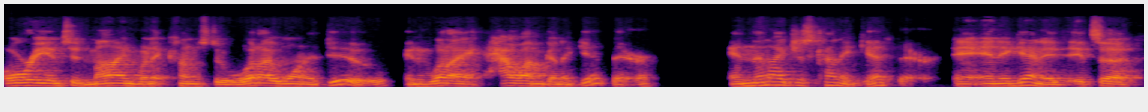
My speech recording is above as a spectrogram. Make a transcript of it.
oriented mind when it comes to what I want to do and what I how I'm going to get there, and then I just kind of get there. And, and again, it, it's a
